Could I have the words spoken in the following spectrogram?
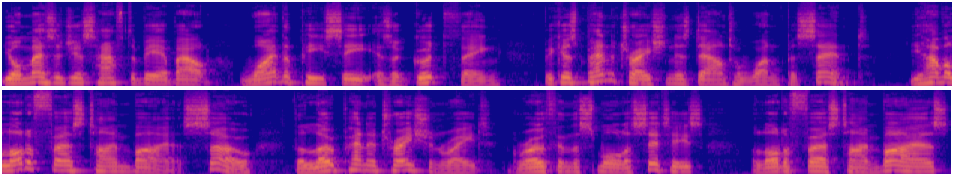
your messages have to be about why the PC is a good thing because penetration is down to 1%. You have a lot of first time buyers, so the low penetration rate, growth in the smaller cities, a lot of first time buyers,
